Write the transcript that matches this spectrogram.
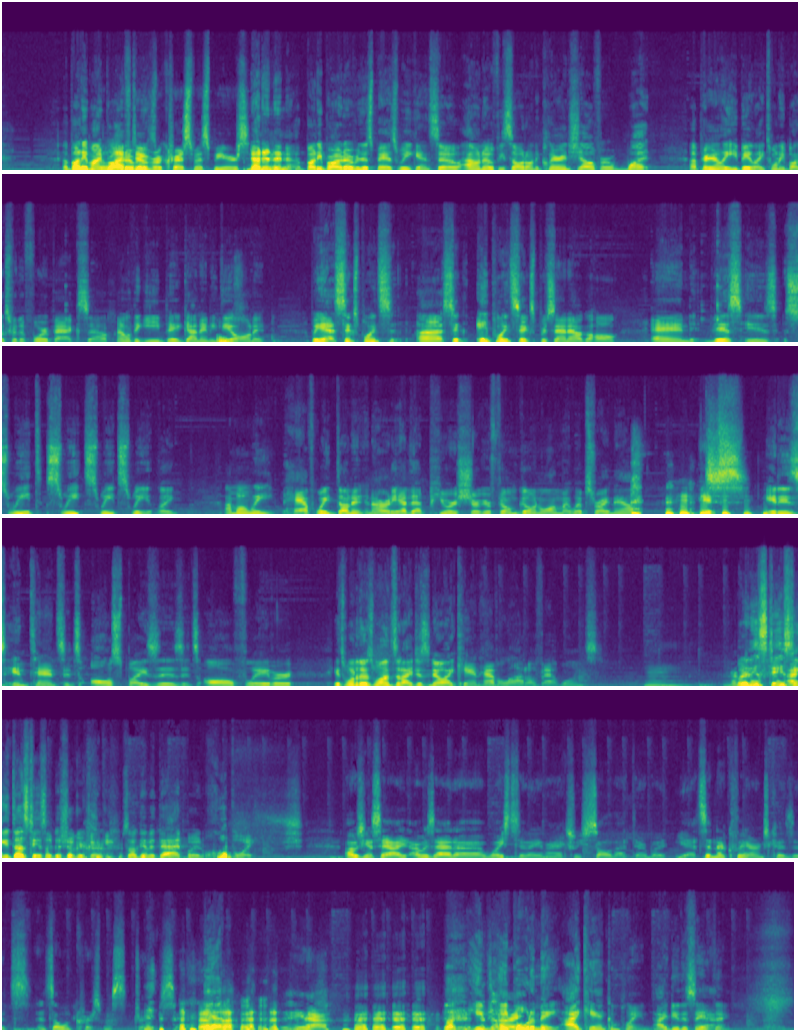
a buddy of mine The brought over. leftover Christmas beers. No, no, no, no. Buddy brought it over this past weekend, so I don't know if he saw it on a clearance shelf or what. Apparently, he paid like twenty bucks for the four pack, so I don't think he paid, got any deal on it. But yeah, six point uh six eight point six percent alcohol, and this is sweet, sweet, sweet, sweet. Like I'm only halfway done it, and I already have that pure sugar film going along my lips right now. it's it is intense. It's all spices. It's all flavor. It's one of those ones that I just know I can't have a lot of at once. But it is tasty. it does taste like a sugar cookie, so I'll give it that. But oh boy, I was gonna say I, I was at uh, Weis today and I actually saw that there, but yeah, it's in their clearance because it's it's old Christmas drinks. so, yeah. you know, Look, he, he all right. pulled a me. I can't complain. I do the same Yeah. thing.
